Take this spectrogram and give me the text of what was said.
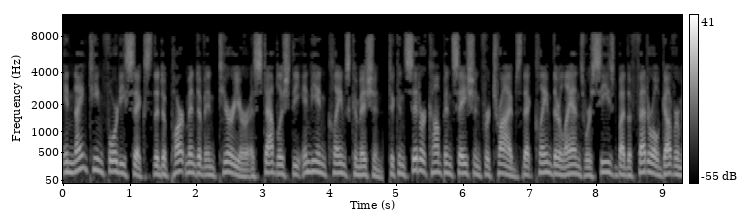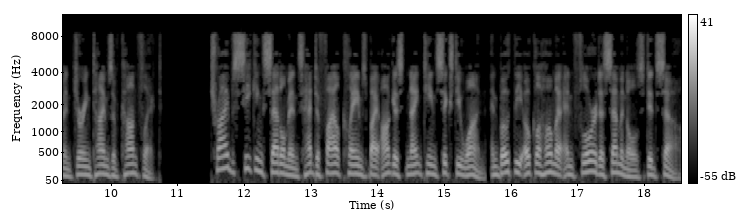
In 1946 the Department of Interior established the Indian Claims Commission, to consider compensation for tribes that claimed their lands were seized by the federal government during times of conflict. Tribes seeking settlements had to file claims by August 1961, and both the Oklahoma and Florida Seminoles did so.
